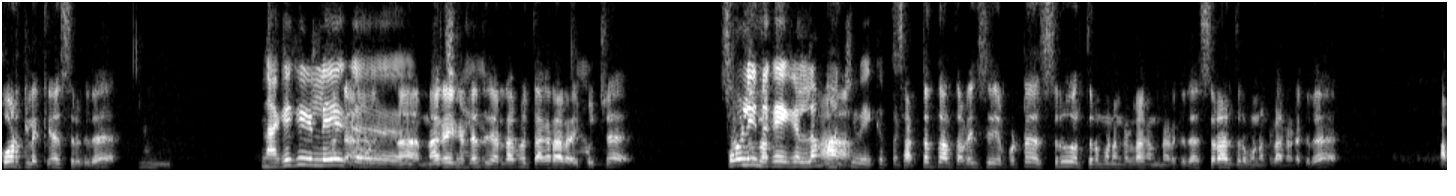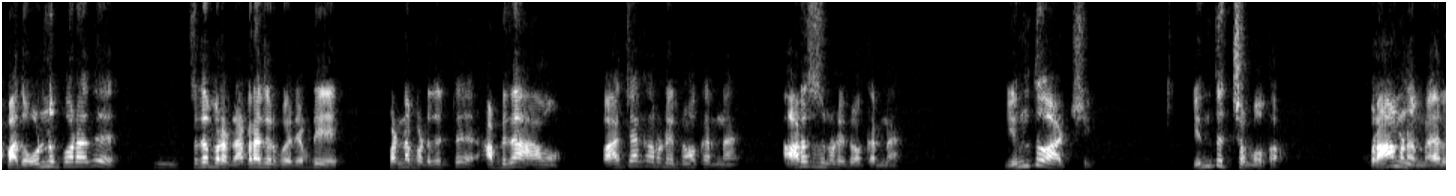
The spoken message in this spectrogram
கோர்ட்ல கேஸ் இருக்குது. நகைகளே நகைகள் இருந்து எல்லாமே தகராறு ஆயிப்போச்சு போலி நகைகள்லாம் மாற்றி வைக்கப்பட்டு. சட்டத்தால் தடை செய்யப்பட்ட சிறுவர் திருமணங்கள்லாம் நடக்குதா? சிறார் திருமணங்கள்லாம் நடக்குதா? அப்ப அது ஒண்ணு போறாது. சிதம்பரம் நடராஜர் கோயில் எப்படி பண்ணப்படுதுன்ட்டு அப்படிதான் ஆகும். பாஜகவுடைய நோக்கம் என்ன? ஆர்எஸ்எஸ் நோக்கம் என்ன? இந்து ஆட்சி இந்து சமூகம் பிராமணன் மேல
